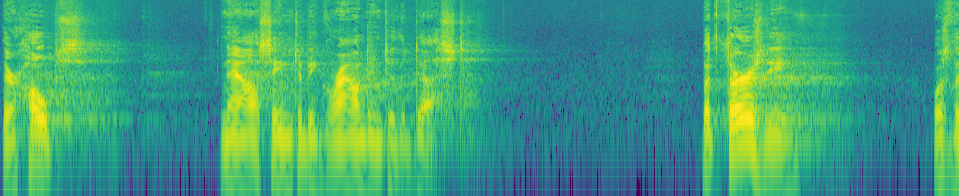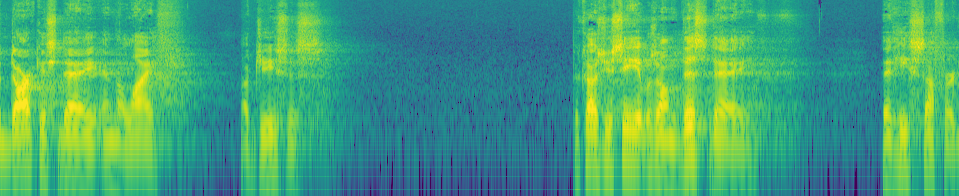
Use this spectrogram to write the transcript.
Their hopes now seem to be ground into the dust. But Thursday was the darkest day in the life of Jesus. Because you see, it was on this day that he suffered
